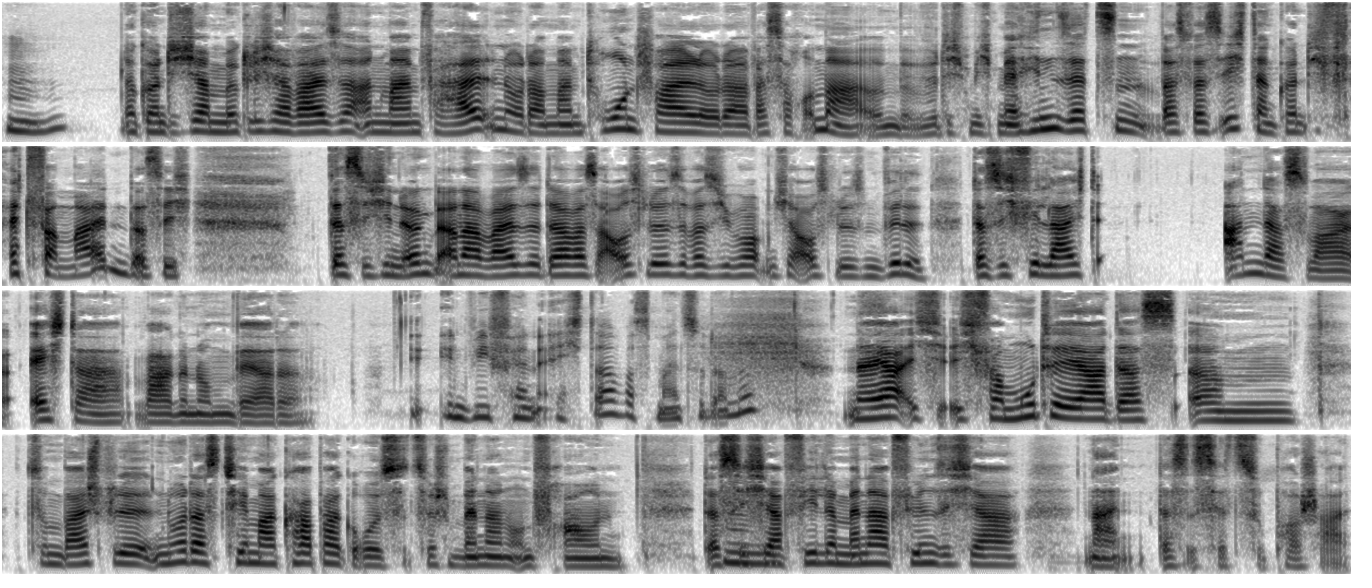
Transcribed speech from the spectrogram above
Mhm. Dann könnte ich ja möglicherweise an meinem Verhalten oder an meinem Tonfall oder was auch immer, würde ich mich mehr hinsetzen, was weiß ich, dann könnte ich vielleicht vermeiden, dass ich, dass ich in irgendeiner Weise da was auslöse, was ich überhaupt nicht auslösen will. Dass ich vielleicht anders war, echter wahrgenommen werde. Inwiefern echter? Was meinst du damit? Naja, ich, ich vermute ja, dass ähm, zum Beispiel nur das Thema Körpergröße zwischen Männern und Frauen, dass mhm. sich ja viele Männer fühlen sich ja, nein, das ist jetzt zu pauschal.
